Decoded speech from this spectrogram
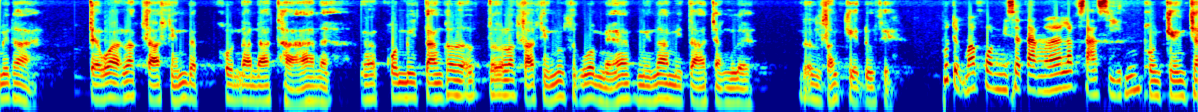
ไม่ได้ แต่ว่ารักษาศีลแบบคนอนาถานะคนมีตังค์ก็ก็รักษาศีลรู้สึกว่าแหมมีหน้ามีตาจังเลย แล้วสังเกตดูสิพูดถึงว่าคนมีสตังค์แล้วรักษาศีลคนเกรงใจ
